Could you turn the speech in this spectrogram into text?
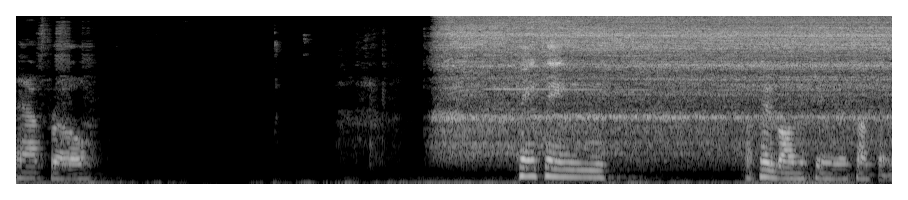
afro painting a pinball machine or something.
